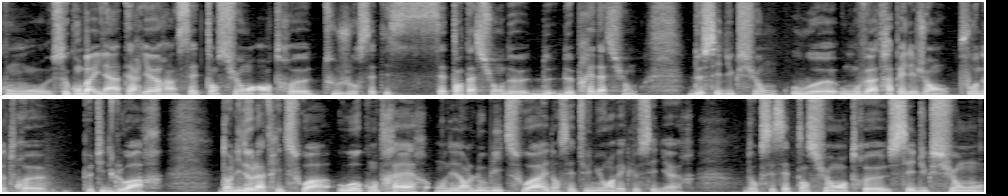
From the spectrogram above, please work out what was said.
ce combat, il est intérieur, hein, cette tension entre toujours cette, cette tentation de, de, de, prédation, de séduction, où, euh, où on veut attraper les gens pour notre petite gloire dans l'idolâtrie de soi, ou au contraire, on est dans l'oubli de soi et dans cette union avec le Seigneur. Donc c'est cette tension entre séduction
